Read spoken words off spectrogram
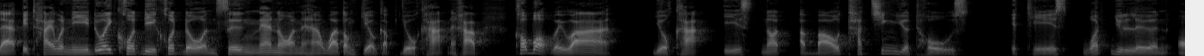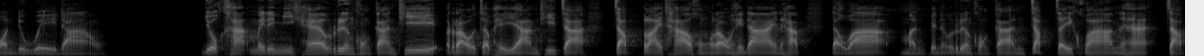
และปิดท้ายวันนี้ด้วยโคดดีโคดโดน ซึ่งแน่นอนนะฮะว่าต้องเกี่ยวกับโยคะนะครับ เขาบอกไว้ว่าโยคะ is not about touching your toes it is what you learn on the way down โยคะไม่ได้มีแค่เรื่องของการที่เราจะพยายามที่จะจับปลายเท้าของเราให้ได้นะครับ แต่ว่ามันเป็นเรื่องของการจับใจความนะฮะจับ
